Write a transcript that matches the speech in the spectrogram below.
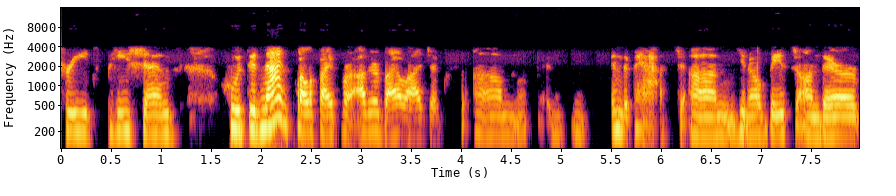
treat patients who did not qualify for other biologics um, in the past, um, you know, based on their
